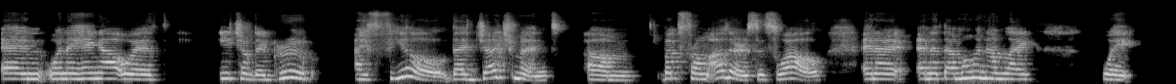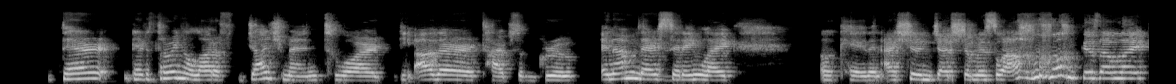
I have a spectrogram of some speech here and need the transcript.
And when I hang out with each of the group, I feel that judgment um, but from others as well. And I and at that moment I'm like, wait, they're they're throwing a lot of judgment toward the other types of group, and I'm there mm-hmm. sitting like, okay, then I shouldn't judge them as well because I'm like,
